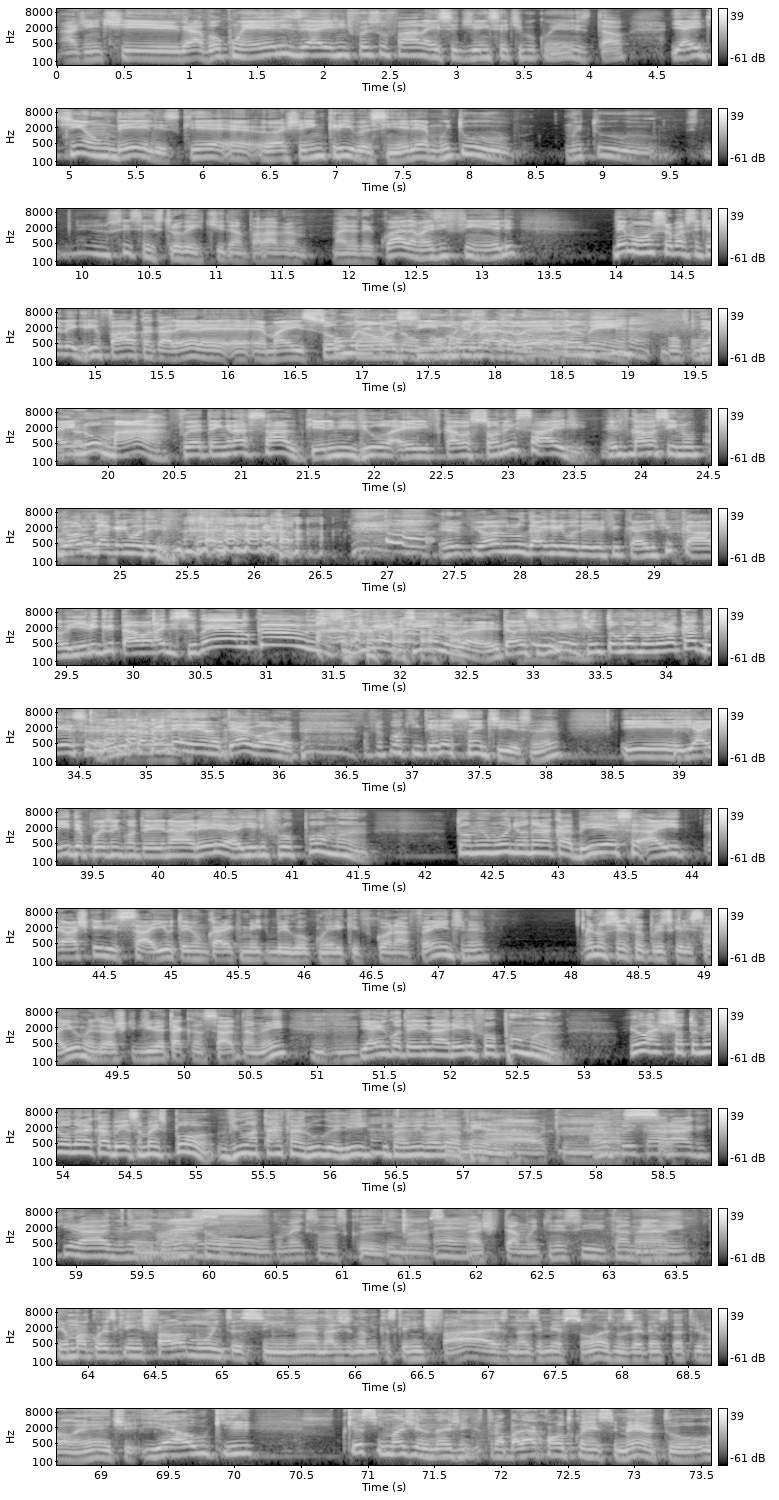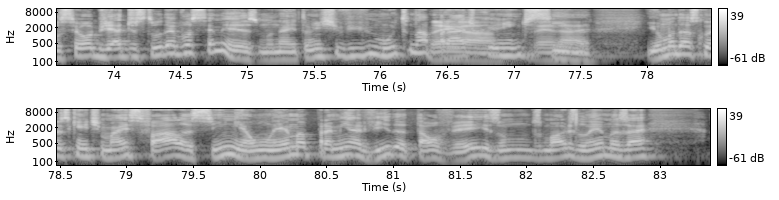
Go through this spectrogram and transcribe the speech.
A gente gravou com eles e aí a gente foi surfar lá esse dia Setiba com eles e tal. E aí tinha um deles que é- eu achei incrível, assim. Ele é muito, muito... Não sei se é extrovertido é uma palavra mais adequada, mas enfim, ele demonstra bastante alegria, fala com a galera, é, é- é mais soltão, assim. bom comunicador, é, comunicador. também. Bom E aí no mar foi até engraçado, porque ele me viu lá, ele ficava só no inside. Ele ficava assim, no pior Olha lugar aí. que ele poderia ficar. Ele, o pior lugar que ele poderia ficar, ele ficava. E ele gritava lá de cima, é, Lucão, se divertindo, velho. Ele tava se divertindo, tomando onda na cabeça. Eu não tava entendendo até agora. Eu falei, pô, que interessante isso, né? E, e aí depois eu encontrei ele na areia, e ele falou, pô, mano. Tomei um monte de onda na cabeça. Aí eu acho que ele saiu, teve um cara que meio que brigou com ele que ficou na frente, né? Eu não sei se foi por isso que ele saiu, mas eu acho que devia estar cansado também. Uhum. E aí eu encontrei ele na areia e ele falou: pô, mano, eu acho que só tomei onda na cabeça, mas, pô, vi uma tartaruga ali e pra mim valeu a pena. animal, que Aí eu falei, massa. caraca, que irado, né? Que como, é que massa. são, como é que são as coisas? Que massa. É. Acho que tá muito nesse caminho É. aí. Tem uma coisa que a gente fala muito, assim, né? Nas dinâmicas que a gente faz, nas imersões, nos eventos da Trivalente. E é algo que... Porque, assim, imagina, né, gente? Trabalhar com autoconhecimento, o seu objeto de estudo é você mesmo, né? Então, a gente vive muito na Legal, prática que a gente verdade. ensina. E uma das coisas que a gente mais fala, assim, é um lema pra minha vida, talvez, um dos maiores lemas é...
